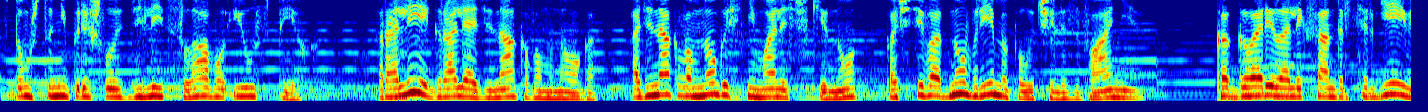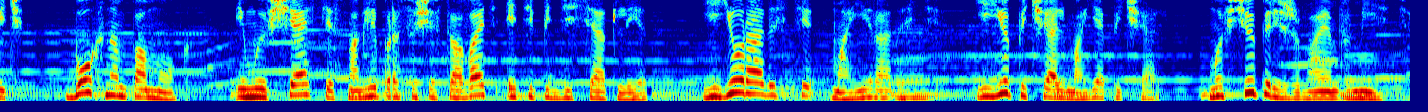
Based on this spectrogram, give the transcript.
в том, что не пришлось делить славу и успех. Ролей играли одинаково много, одинаково много снимались в кино, почти в одно время получили звания – как говорил Александр Сергеевич, Бог нам помог, и мы в счастье смогли просуществовать эти 50 лет. Ее радости – мои радости, ее печаль – моя печаль. Мы все переживаем вместе.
